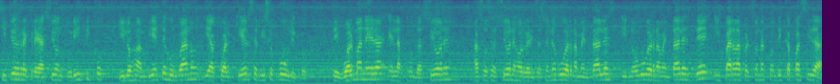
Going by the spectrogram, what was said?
sitios de recreación, turísticos y los ambientes urbanos y a cualquier servicio público. De igual manera, en las fundaciones, asociaciones, organizaciones gubernamentales y no gubernamentales de y para las personas con discapacidad.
